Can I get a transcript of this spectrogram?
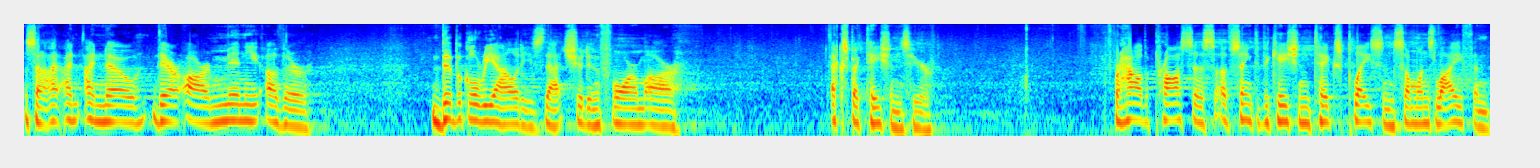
Listen, I, I know there are many other biblical realities that should inform our expectations here for how the process of sanctification takes place in someone's life and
